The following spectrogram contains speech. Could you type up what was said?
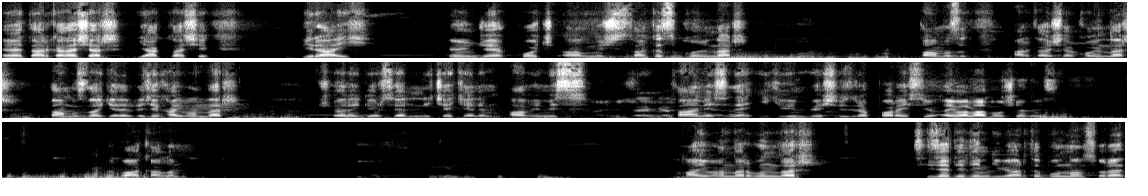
Evet arkadaşlar yaklaşık bir ay önce koç almış sakız koyunlar. Damızlık arkadaşlar koyunlar. Damızlığa gelebilecek hayvanlar. Şöyle görselini çekelim. Abimiz tanesine 2500 lira para istiyor. Eyvallah abi hoş geldiniz. Bakalım. Hayvanlar bunlar. Size dediğim gibi artık bundan sonra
